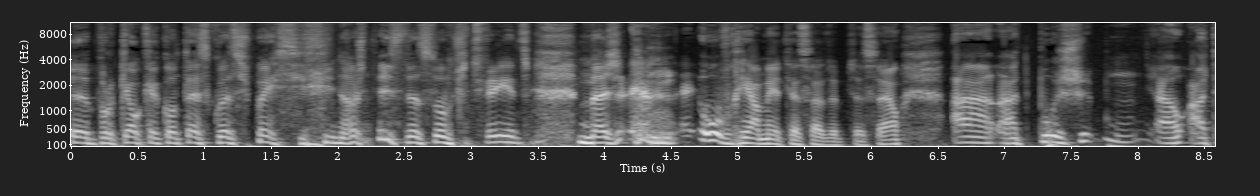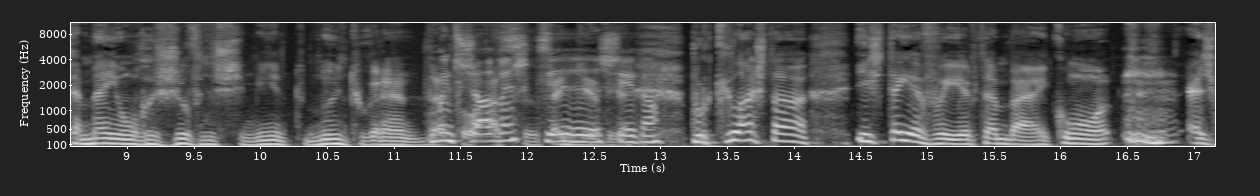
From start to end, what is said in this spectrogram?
eh, porque é o que acontece com as espécies e nós ainda somos diferentes. Mas houve realmente essa adaptação. Há, há depois há, há, também um rejuvenescimento muito grande da Muitos classe, jovens que chegam. Porque lá está, isto tem a ver também com as,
